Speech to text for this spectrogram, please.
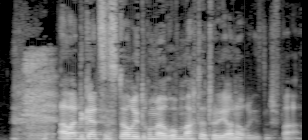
aber die ganze ja. Story drumherum macht natürlich auch noch Riesenspaß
